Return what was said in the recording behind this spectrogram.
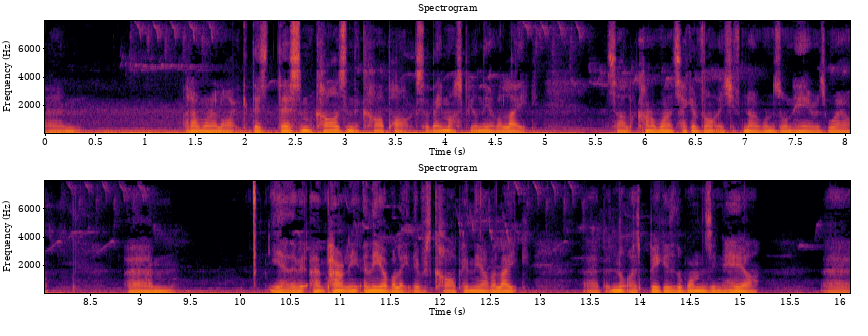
Um, I don't want to like. There's there's some cars in the car park, so they must be on the other lake. So I kind of want to take advantage if no one's on here as well. Um, yeah, there, apparently in the other lake there was carp in the other lake, uh, but not as big as the ones in here. Uh,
